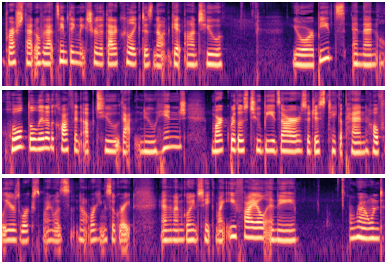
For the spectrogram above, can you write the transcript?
brush that over that same thing. Make sure that that acrylic does not get onto your beads and then hold the lid of the coffin up to that new hinge. Mark where those two beads are. So just take a pen. Hopefully yours works. Mine was not working so great. And then I'm going to take my e-file and a round,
